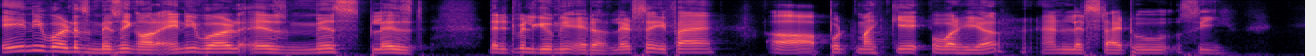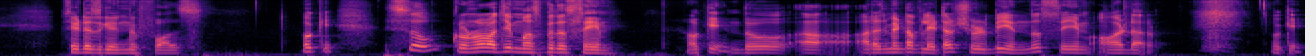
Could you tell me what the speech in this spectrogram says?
any word is missing or any word is misplaced then it will give me error. Let's say if i uh, put my k over here and let's try to see. So it is giving me false okay. So chronology must be the same. Okay. Though uh, arrangement of letters should be in the same order. Okay.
